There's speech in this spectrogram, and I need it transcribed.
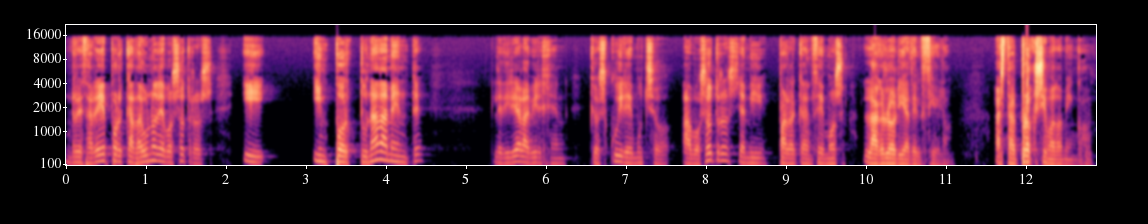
rezaré por cada uno de vosotros y importunadamente le diré a la Virgen que os cuide mucho a vosotros y a mí para alcancemos la gloria del cielo. Hasta el próximo domingo.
